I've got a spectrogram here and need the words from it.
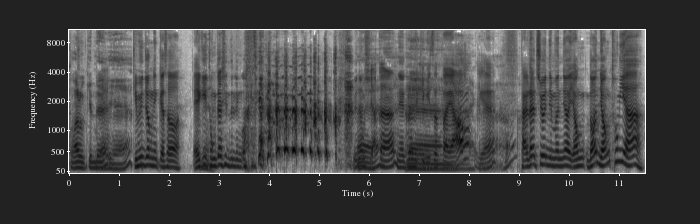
그말 웃긴데. 네. 예. 김윤정님께서 애기 동자신 들린 것 같아요. 윤정 씨 네. 약간 네, 그런 네. 느낌이 있었어요. 예. 달달치우님은요, 영, 넌 영통이야.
